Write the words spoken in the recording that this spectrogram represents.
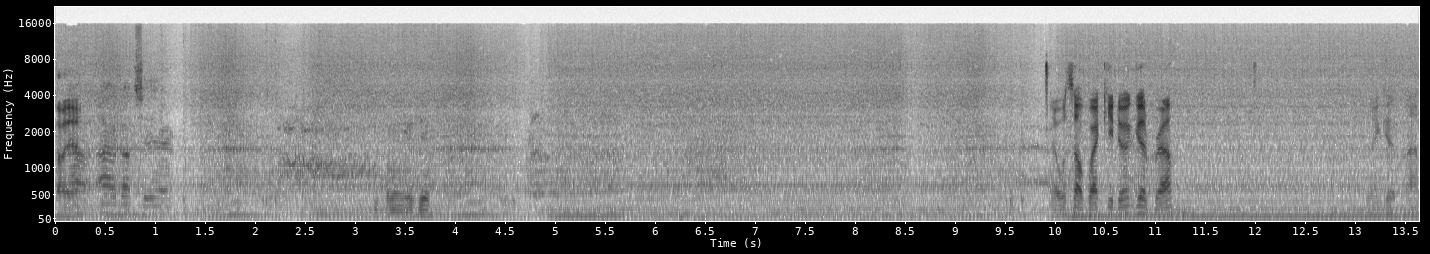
Oh yeah. Uh, uh, that's it. here. I'm coming with you. Yeah, what's up, Wacky? Doing good, bro? Doing good, man.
